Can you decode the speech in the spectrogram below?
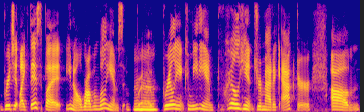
Bridget like this, but you know, Robin Williams, Mm-hmm. brilliant comedian, brilliant dramatic actor. Um,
